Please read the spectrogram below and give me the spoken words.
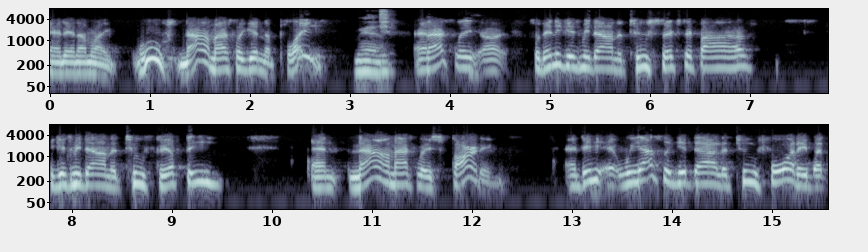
And then I'm like, woo, now I'm actually getting to play. Yeah. And actually, uh, so then he gets me down to 265. He gets me down to 250. And now I'm actually starting. And then he- we actually get down to 240, but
